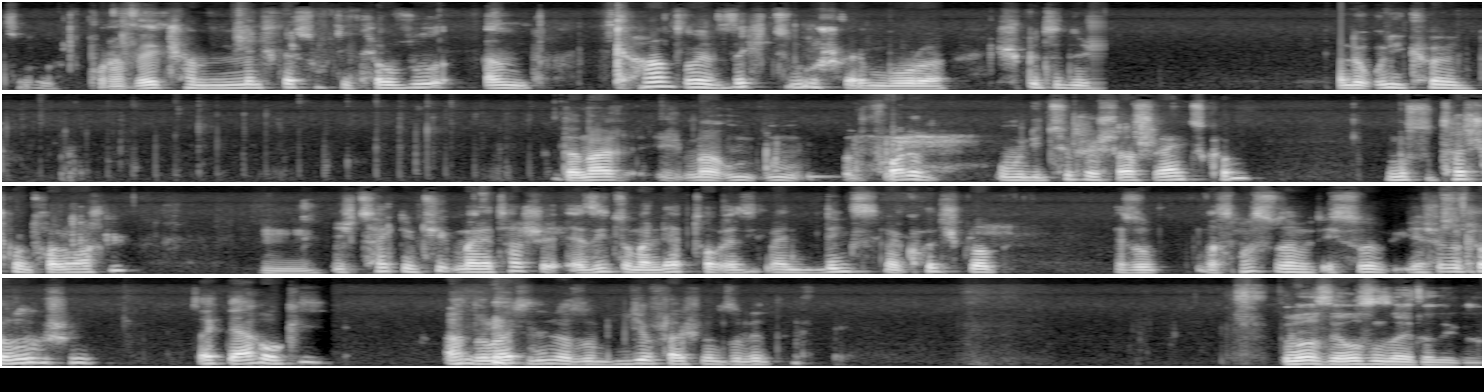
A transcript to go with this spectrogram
So. Bruder, welcher Mensch lässt auf die Klausur an Karneval 16 Uhr schreiben, Bruder? Ich bitte dich. An der Uni Köln. Danach, ich mal, um, um, vor dem, um in die Zyprische Straße reinzukommen, musst du Taschenkontrolle machen. Hm. Ich zeig dem Typen meine Tasche. Er sieht so meinen Laptop, er sieht mein Dings, mein College-Blog. Er so, was machst du damit? Ich so, ja, ich habe eine Klausur geschrieben. Sagt er, okay. Andere Leute nehmen da so Bierflaschen und so mit. Du warst der Außenseiter, Digga.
